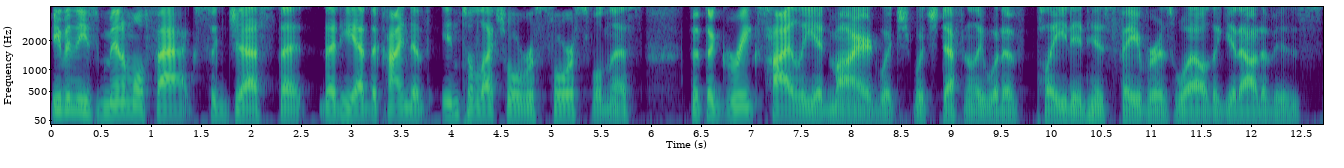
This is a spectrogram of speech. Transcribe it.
even these minimal facts suggest that that he had the kind of intellectual resourcefulness that the Greeks highly admired, which which definitely would have played in his favor as well to get out of his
